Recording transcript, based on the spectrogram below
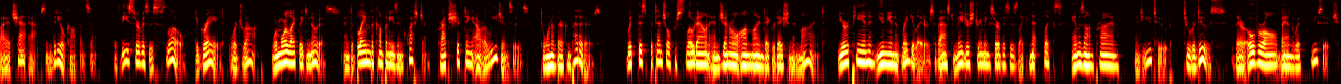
via chat apps and video conferencing. If these services slow, degrade, or drop, we're more likely to notice and to blame the companies in question, perhaps shifting our allegiances to one of their competitors. With this potential for slowdown and general online degradation in mind, European Union regulators have asked major streaming services like Netflix, Amazon Prime, and YouTube to reduce their overall bandwidth usage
